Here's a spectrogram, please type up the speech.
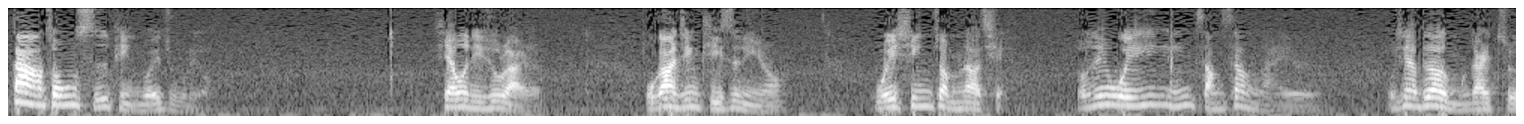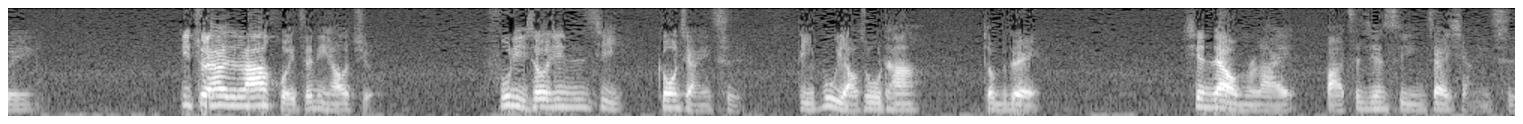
大宗食品为主流。现在问题出来了，我刚刚已经提示你哦，维新赚不到钱，我说维新已经涨上来了，我现在不知道怎么该追，一追它就拉回整理好久。釜底抽薪之际，跟我讲一次，底部咬住它，对不对？现在我们来把这件事情再想一次。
